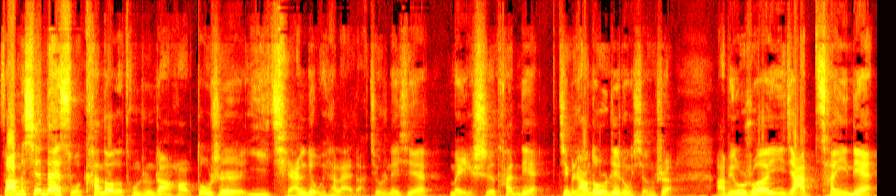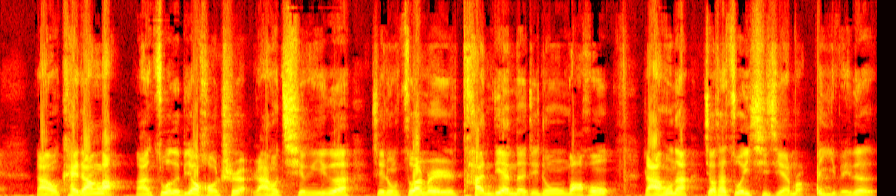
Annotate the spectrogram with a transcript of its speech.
咱们现在所看到的同城账号都是以前留下来的，就是那些美食探店，基本上都是这种形式啊。比如说一家餐饮店。然后开张了啊，做的比较好吃，然后请一个这种专门人探店的这种网红，然后呢叫他做一期节目，他以为的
